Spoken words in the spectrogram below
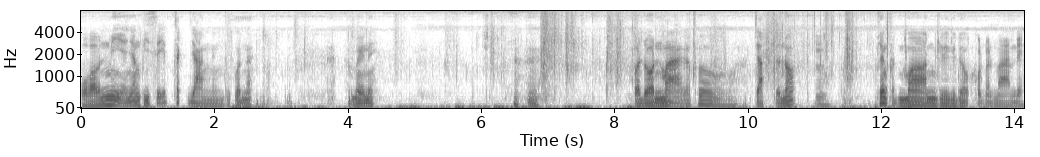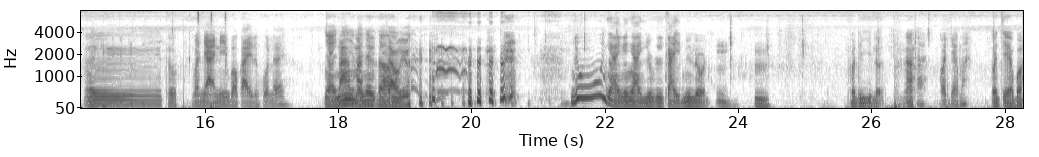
เพราะว่ามันมีอหยังพิเศษจักอย่างหนึ่งทุกคนนะเมื่อนี่ปลาดอนมากครับโอ้จัดเลยเนาะอืมเพียงผัดมานกี่กี่เด้อคนมันมานเด้เออโถวันใหญ่นี้บอกไกลทุกคนเลยใหญ่นี่แล้วยังตามเก่าออยู่ยู่อยู่ใหญ่ก็ใหญ่อยู่ใกล้ๆนี่โลดอืมอืมพอดีเลยนะอะก็เจียวมา ก็แจวปะ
